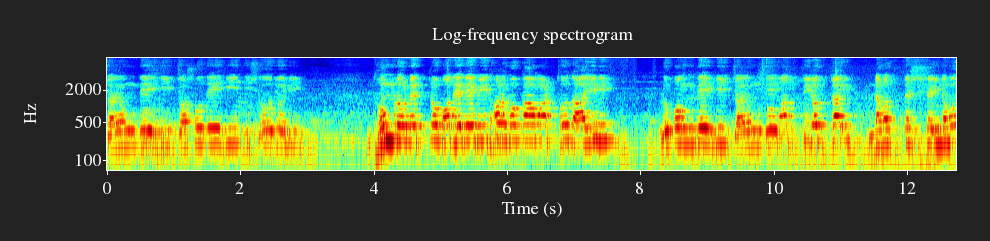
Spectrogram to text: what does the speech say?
জয়ং দেহি, যশ দেহি, দিশো জয়ী ধূম্র নেত্র বধে দেবী, ধর্ম কামার্থ দায়িনী। রূপং দেহি, জয়ং দেমাত্রিরদ্রাই নমত্যস্যৈ নমো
